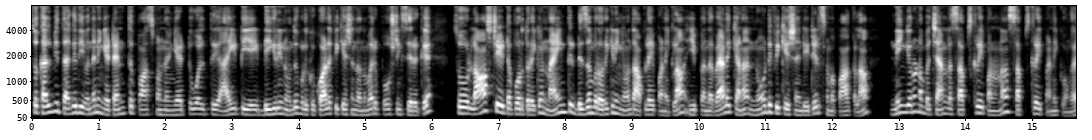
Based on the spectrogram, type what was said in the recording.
ஸோ கல்வி தகுதி வந்து நீங்கள் டென்த்து பாஸ் பண்ணுவீங்க. டுவெல்த்து ஐடிஐ டிகிரின்னு வந்து உங்களுக்கு குவாலிஃபிகேஷன் அந்த மாதிரி போஸ்டிங்ஸ் இருக்குது ஸோ லாஸ்ட் டேட்டை பொறுத்த வரைக்கும் நைன்த்து டிசம்பர் வரைக்கும் நீங்கள் வந்து அப்ளை பண்ணிக்கலாம். இப்போ அந்த வேலைக்கான நோட்டிஃபிகேஷன் டீட்டெயில்ஸ் நம்ம பார்க்கலாம். நீங்களும் நம்ம சேனலை சப்ஸ்கிரைப் பண்ணலன்னா சப்ஸ்கிரைப் பண்ணிக்கோங்க.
